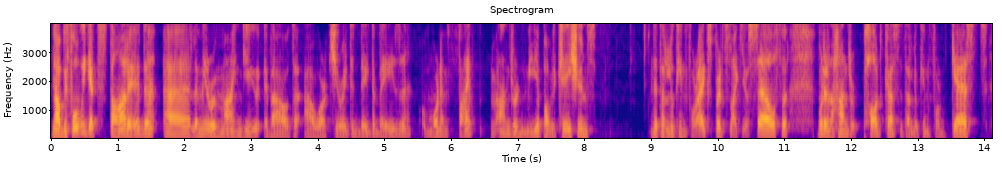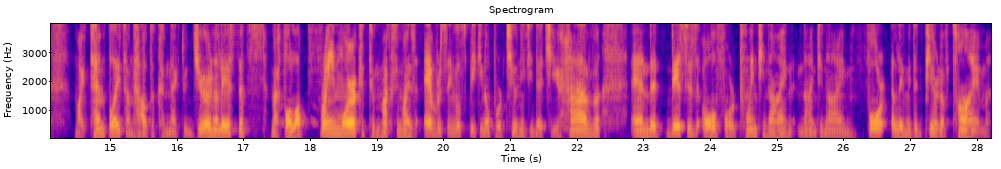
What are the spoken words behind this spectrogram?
Now, before we get started, uh, let me remind you about our curated database of more than 500 media publications that are looking for experts like yourself, more than 100 podcasts that are looking for guests, my templates on how to connect with journalists, my follow up framework to maximize every single speaking opportunity that you have. And this is all for $29.99 for a limited period of time.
